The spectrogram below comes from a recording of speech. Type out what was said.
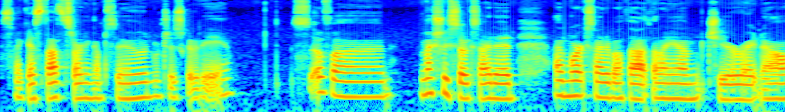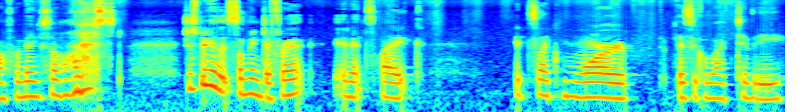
So i guess that's starting up soon which is going to be so fun. I'm actually so excited. I'm more excited about that than I am cheer right now, if I'm being so honest. Just because it's something different and it's like it's like more physical activity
